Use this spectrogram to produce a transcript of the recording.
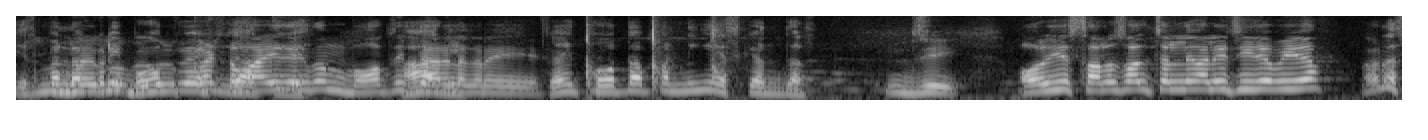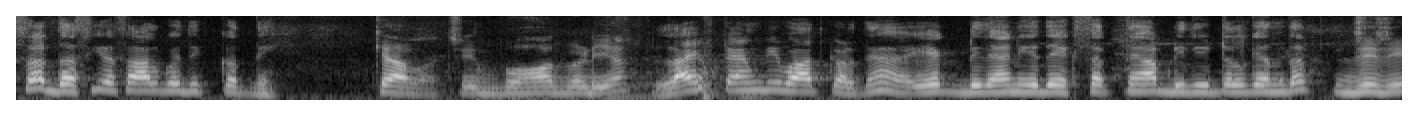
इसमें लकड़ी बहुत वेस्ट जाती है। एकदम बहुत ही हाँ प्यारे। लग रहे हैं। कहीं थोतापन नहीं है इसके अंदर। जी और ये सालों साल चलने वाली चीज़ है भैया? अरे सर दस ये साल कोई दिक्कत नहीं। क्या बात चीज़ बहुत बढ़िया। लाइफ टाइम की बात करते हैं एक डिज़ाइन ये देख सकते हैं आप डिजिटल के अंदर। जी जी।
